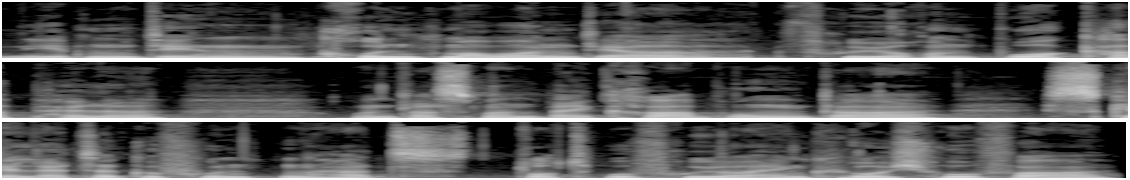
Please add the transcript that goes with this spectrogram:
neben den Grundmauern der früheren Burgkapelle und dass man bei Grabungen da Skelette gefunden hat, dort wo früher ein Kirchhof war.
